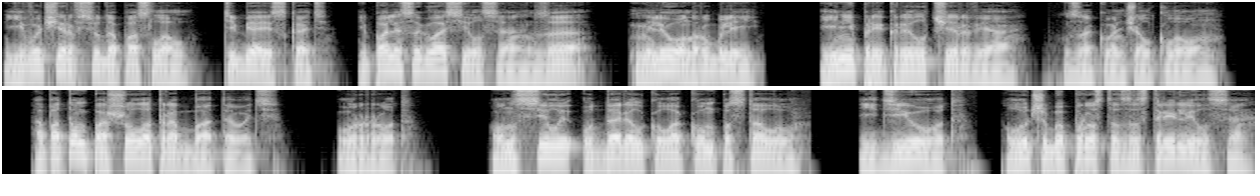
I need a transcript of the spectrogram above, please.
Его червь сюда послал, тебя искать, и Паля согласился за миллион рублей. И не прикрыл червя, закончил клоун. А потом пошел отрабатывать. Урод. Он с силой ударил кулаком по столу. Идиот. Лучше бы просто застрелился.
